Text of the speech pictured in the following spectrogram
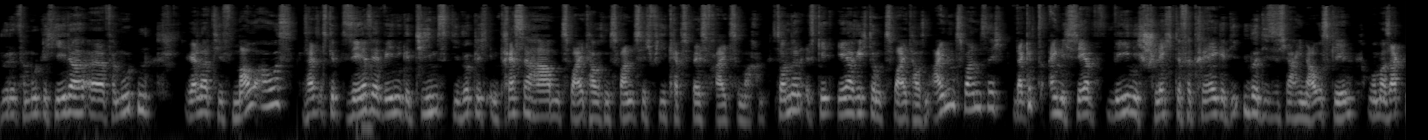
würde vermutlich jeder äh, vermuten, relativ mau aus. Das heißt, es gibt sehr, sehr wenige Teams, die wirklich Interesse haben, 2020 viel Cap Space frei zu machen, sondern es geht eher Richtung 2021. Da gibt es eigentlich sehr wenig schlechte Verträge, die über dieses Jahr hinausgehen, wo man sagt,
